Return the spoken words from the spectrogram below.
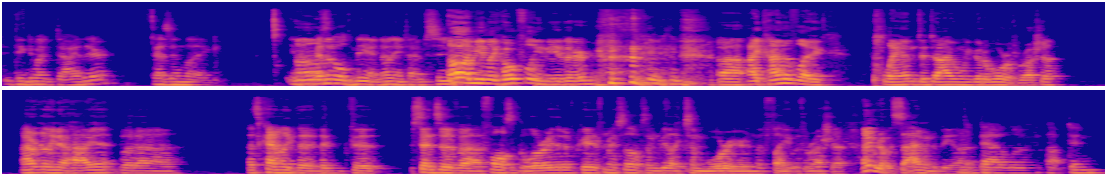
Do you think you might die there? As in, like, you know, Um, as an old man, not anytime soon. Oh, I mean, like, hopefully neither. uh, I kind of like plan to die when we go to war with Russia. I don't really know how yet, but uh, that's kind of like the, the, the sense of uh, false glory that I've created for myself. So I'm gonna be like some warrior in the fight with Russia. I don't even know what side I'm gonna be on. The. Battle of Upton.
